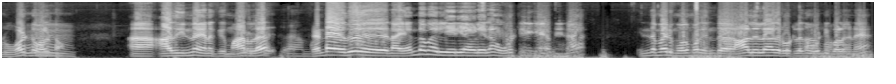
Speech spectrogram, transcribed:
ஒரு ஓல்ட்டு ஓல்ட்டும் அது இன்னும் எனக்கு மாறல. ரெண்டாவது நான் எந்த மாதிரி ஏரியாவில எல்லாம் ஓட்டிருக்கேன் அப்படின்னா இந்த மாதிரி முத முத இந்த ஆள் இல்லாத ரோட்ல தான் ஓட்டி பழகினேன்.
